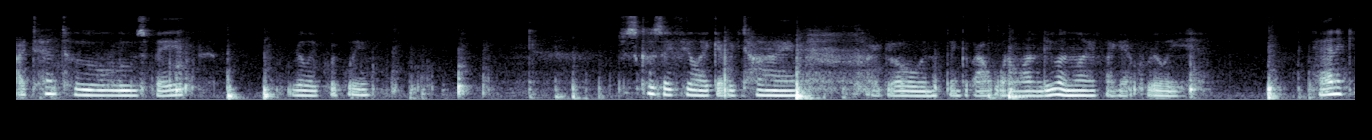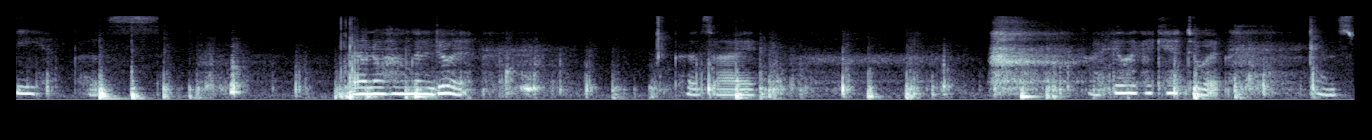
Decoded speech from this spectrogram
I tend to lose faith really quickly. Just because I feel like every time I go and think about what I want to do in life, I get really panicky because don't know how I'm going to do it. Because I. I feel like I can't do it. And it's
